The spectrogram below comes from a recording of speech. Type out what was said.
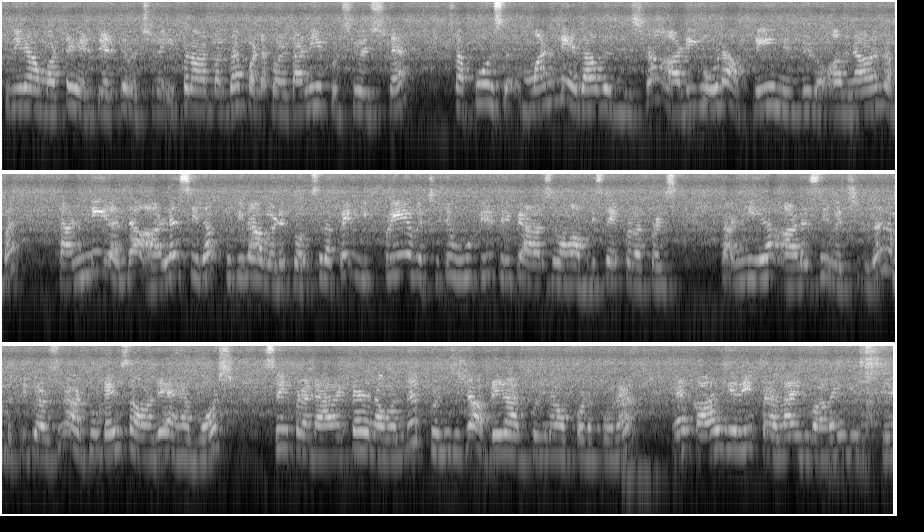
புதினா மட்டும் எடுத்து எடுத்து வச்சுருவேன். இப்போ நான் தான் பண்ண போகிறேன் தண்ணியை பிடிச்சி வச்சுட்டேன். சப்போஸ் மண் ஏதாவது இருந்துச்சுன்னா அடியோடு அப்படியே நின்றுடும். அதனால நம்ம தண்ணி வந்து அலசி தான் புதினாவை எடுக்கும் சில பேர் இப்படியே வச்சுட்டு ஊட்டி திருப்பி அலசுவாங்க. அப்படி சேர்க்கல ஃப்ரெண்ட்ஸ் தண்ணியை அலசி வச்சுட்டு தான் நம்ம திருப்பி அலசணும். நான் two times already I have wash so இப்போ நான் டேரெக்டாக நான் வந்து பிரிஞ்சுட்டு அப்படியே நான் புதினா போட போகிறேன் ஏன்னா காய்கறி இப்போ நல்லா இது வதங்கிடுச்சு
